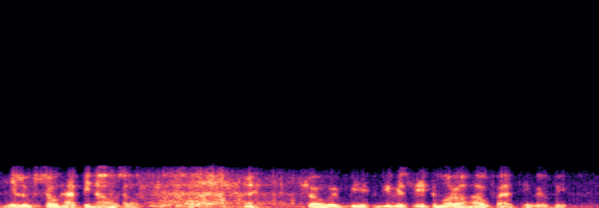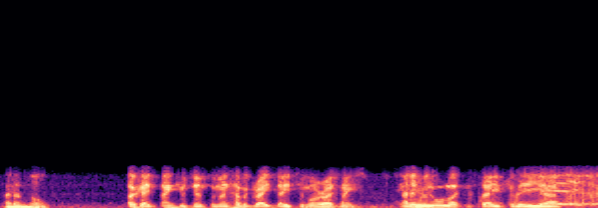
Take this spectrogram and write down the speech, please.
he looks so happy now, so. so we we will see tomorrow how fast he will be. I don't know. Okay, thank you, gentlemen. Have a great day tomorrow. Thanks. And if you'd all like to stay for the uh,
